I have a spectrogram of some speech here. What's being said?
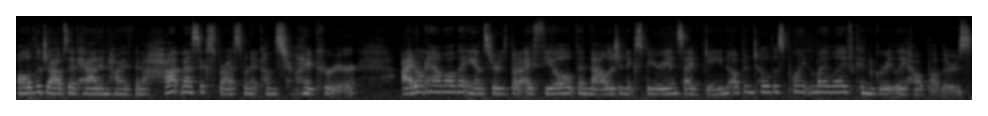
all of the jobs I've had and how I've been a hot mess express when it comes to my career. I don't have all the answers, but I feel the knowledge and experience I've gained up until this point in my life can greatly help others.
